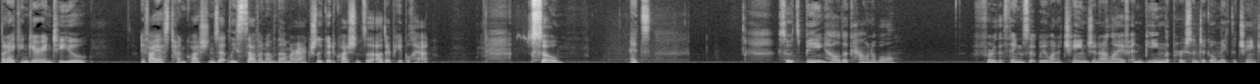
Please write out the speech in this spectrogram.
but I can guarantee you, if I ask 10 questions, at least seven of them are actually good questions that other people had. So it's so it's being held accountable for the things that we want to change in our life and being the person to go make the change.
